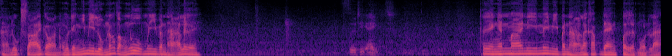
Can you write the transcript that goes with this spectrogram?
อ่าลูกซ้ายก่อน โอ้อย่างนี้มีหลุมทั้งสองลูกไม่มีปัญหาเลย 38. ถ้าอย่างนั้นไม้นี้ไม่มีปัญหาแล้วครับ แดงเปิดหมดแล้ว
